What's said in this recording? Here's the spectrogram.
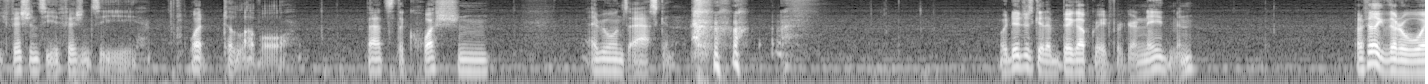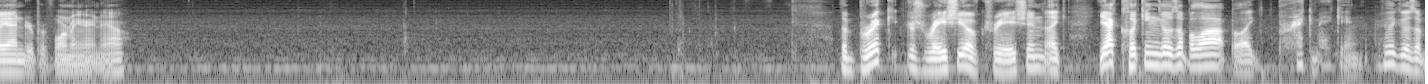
Efficiency, efficiency. What to level? That's the question everyone's asking. we did just get a big upgrade for Grenademan. But I feel like they're way underperforming right now. The brick just ratio of creation, like, yeah, clicking goes up a lot, but like brick making, I feel like it goes up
